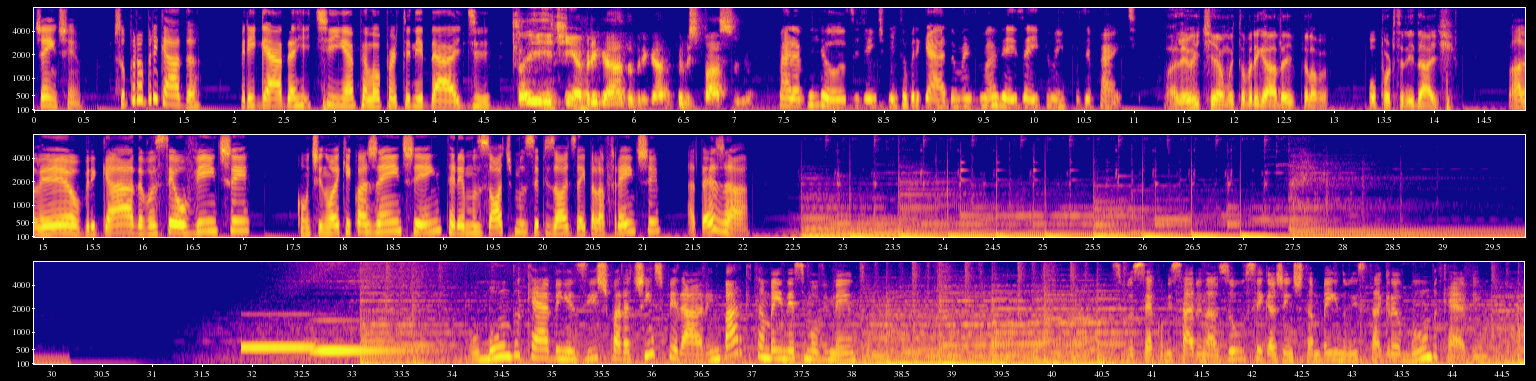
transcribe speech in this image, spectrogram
Gente, super obrigada. Obrigada, Ritinha, pela oportunidade. Isso aí, Ritinha. Obrigado, obrigado pelo espaço, viu? Maravilhoso, gente. Muito obrigada mais uma vez aí também por fazer parte. Valeu, Ritinha. Muito obrigado aí pela oportunidade. Valeu, obrigada. Você ouvinte, continua aqui com a gente, hein? Teremos ótimos episódios aí pela frente. Até já. O Mundo Cabin existe para te inspirar. Embarque também nesse movimento. Se você é comissário na Azul, siga a gente também no Instagram Mundo Cabin.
